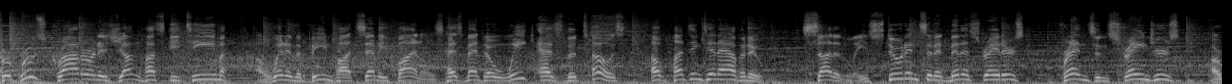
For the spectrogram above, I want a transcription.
For Bruce Crowder and his young Husky team, a win in the Beanpot semifinals has meant a week as the toast of Huntington Avenue. Suddenly, students and administrators, friends and strangers are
